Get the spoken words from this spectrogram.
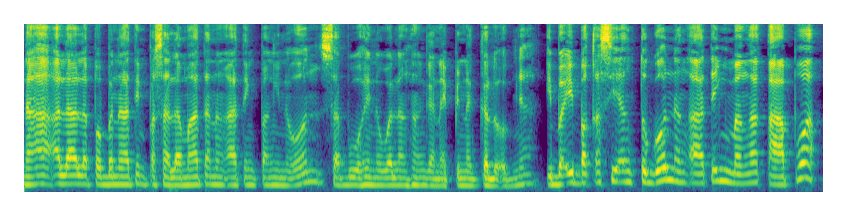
Naaalala pa ba natin pasalamatan ng ating Panginoon sa buhay na walang hanggan ay pinagkaloob niya? Iba-iba kasi ang tugon ng ating mga kapwa.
